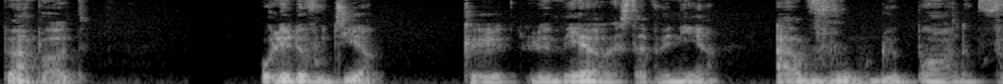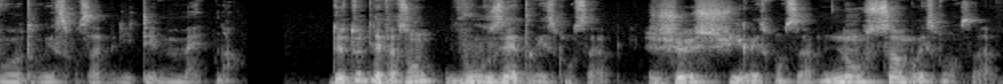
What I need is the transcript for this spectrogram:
peu importe, au lieu de vous dire que le meilleur reste à venir, à vous de prendre votre responsabilité maintenant. De toutes les façons, vous êtes responsable. Je suis responsable. Nous sommes responsables.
